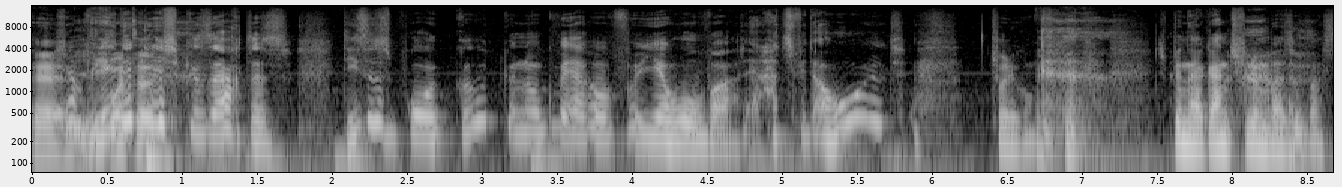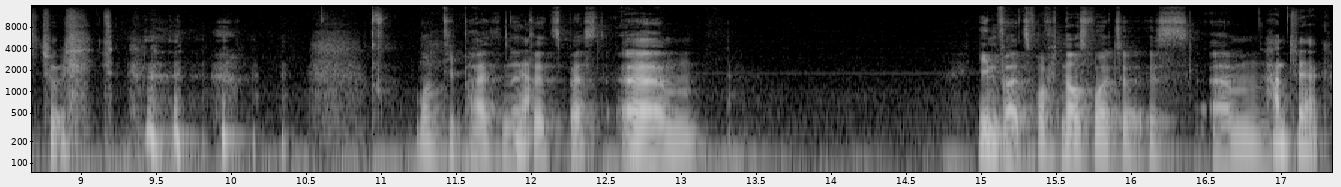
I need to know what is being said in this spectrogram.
äh, ich habe lediglich gesagt, dass dieses Brot gut genug wäre für Jehova. Der hat es wiederholt. Entschuldigung. Ich bin da ganz schlimm bei sowas. Entschuldigt. Monty Python at ja. its best. Ähm, jedenfalls, worauf ich hinaus wollte, ist. Ähm, Handwerk.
